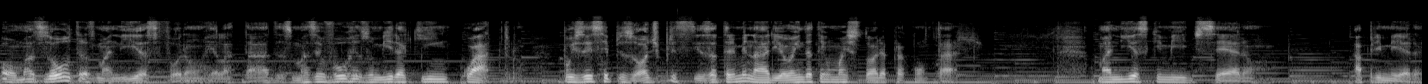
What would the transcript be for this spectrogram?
Bom, mas outras manias foram relatadas, mas eu vou resumir aqui em quatro, pois esse episódio precisa terminar e eu ainda tenho uma história para contar. Manias que me disseram. A primeira,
